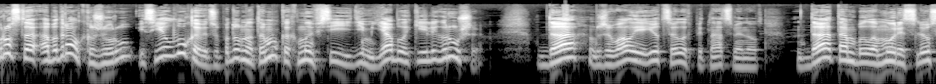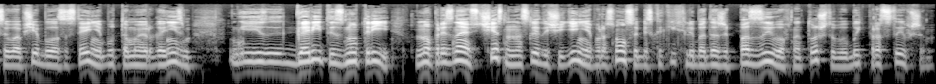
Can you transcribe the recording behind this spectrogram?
Просто ободрал кожуру и съел луковицу, подобно тому, как мы все едим яблоки или груши. Да, жевал я ее целых 15 минут. Да, там было море слез и вообще было состояние, будто мой организм горит изнутри. Но, признаюсь честно, на следующий день я проснулся без каких-либо даже позывов на то, чтобы быть простывшим.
